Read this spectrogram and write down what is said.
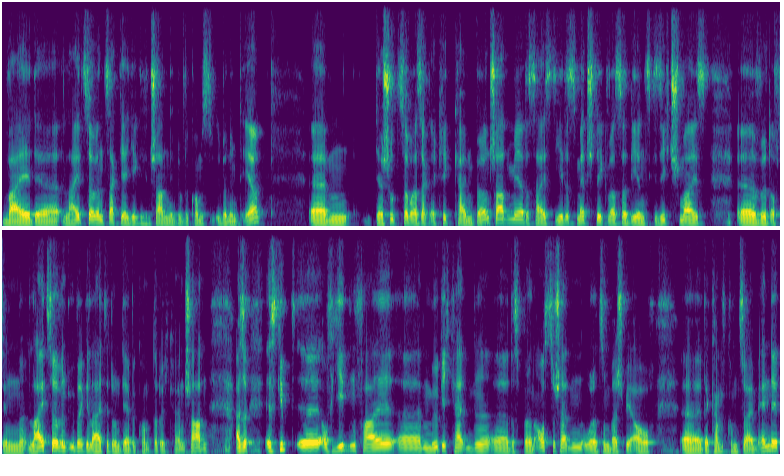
weil der Light Servant sagt ja, jeglichen Schaden, den du bekommst, übernimmt er. Ähm, der Schutzzauberer sagt, er kriegt keinen Burn-Schaden mehr. Das heißt, jedes Matchstick, was er dir ins Gesicht schmeißt, äh, wird auf den Light Servant übergeleitet und der bekommt dadurch keinen Schaden. Also es gibt äh, auf jeden Fall äh, Möglichkeiten, äh, das Burn auszuschalten oder zum Beispiel auch, äh, der Kampf kommt zu einem Ende.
